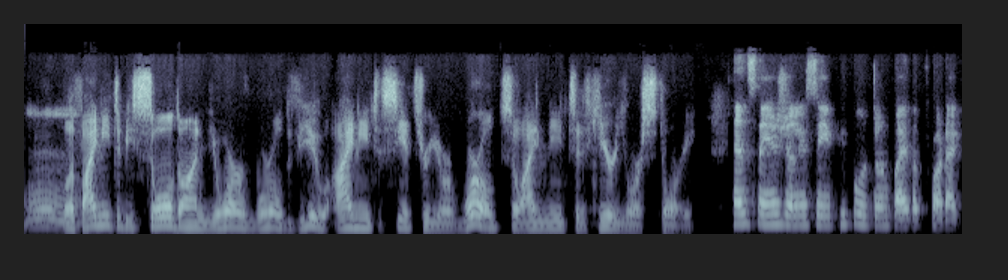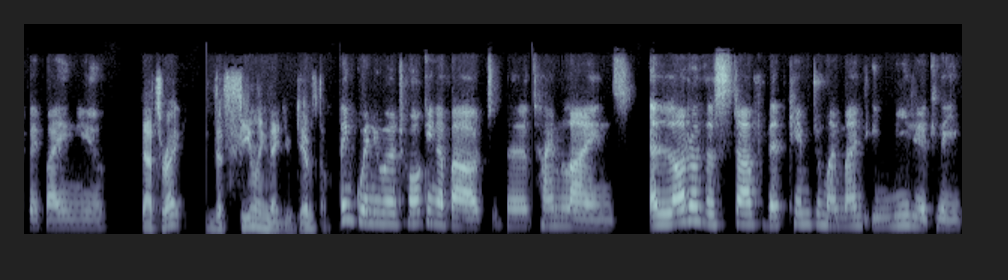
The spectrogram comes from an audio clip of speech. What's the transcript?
Mm. Well, if I need to be sold on your worldview, I need to see it through your world. So I need to hear your story. Hence, they usually say people don't buy the product, they're buying you. That's right. The feeling that you give them. I think when you were talking about the timelines, a lot of the stuff that came to my mind immediately,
